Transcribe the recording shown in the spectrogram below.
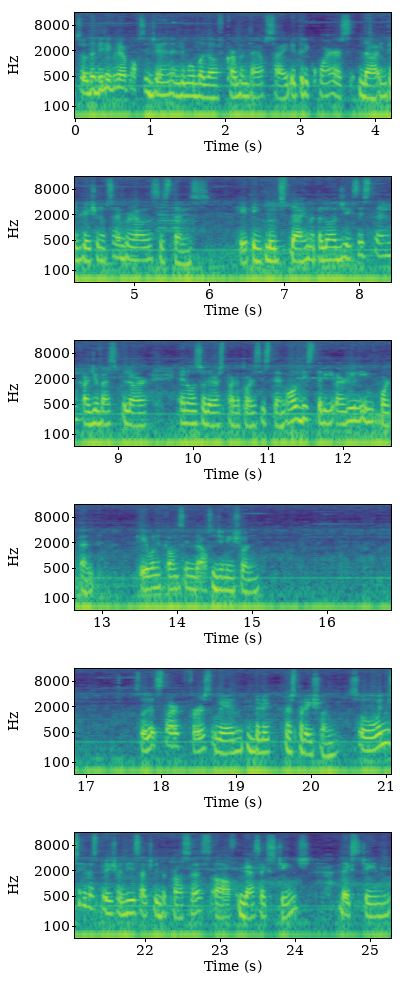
So the delivery of oxygen and removal of carbon dioxide, it requires the integration of several systems. It includes the hematologic system, cardiovascular, and also the respiratory system. All these three are really important okay, when it comes in the oxygenation. So let's start first with the respiration. So when we say respiration, this is actually the process of gas exchange, the exchange,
